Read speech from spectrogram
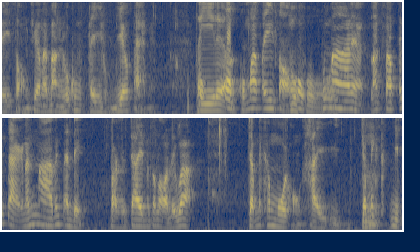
ตีสองเชื่อไหมบางลูกคุ้มตีผมเยี่ยวแตกเนี่ย ตีเลยเหรอ อกผมมาตีสองโอ้อกโห คุณมาเนี่ยรักทรัพย์ตั้งแต่นั้นมาตั้งแต่เด็กฝังใจมาตลอดเลยว่า จะไม่ขโมยของใครอีก จะไม่หยิบ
